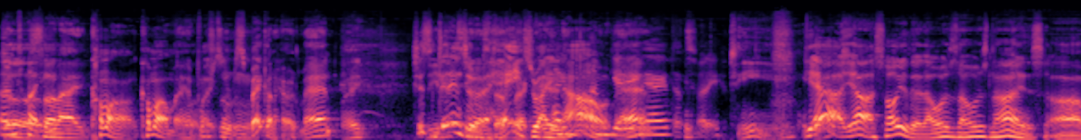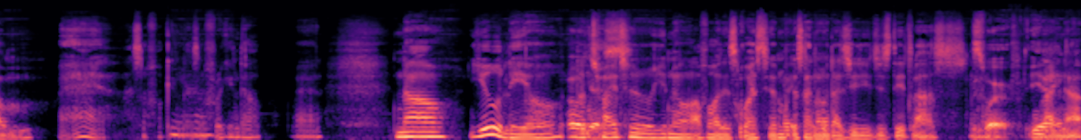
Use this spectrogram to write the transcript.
I'm 20. So like, come on, come on, man. Put like, some respect on her, man. Right? She's Leave getting to her stuff right. I'm, now, I'm getting man. there. That's funny. Teen. Yeah, yeah, I saw you there. That was that was nice. Um, man, that's a fucking that's a freaking dope, man. Now you, Leo, Oh, don't yes. try to you know avoid this question because I know that you just did last you know, Swerve. Yeah. right now.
